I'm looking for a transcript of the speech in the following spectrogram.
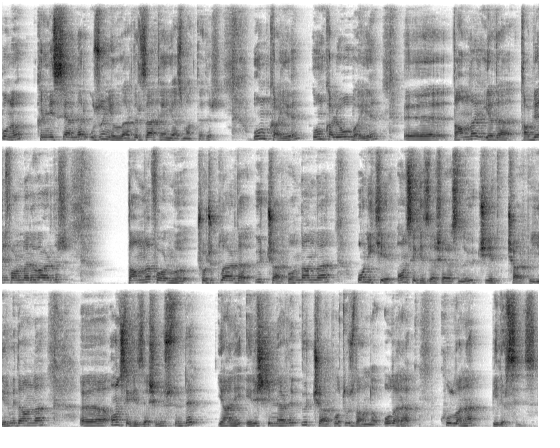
Bunu klinisyenler uzun yıllardır zaten yazmaktadır. Umka'yı, Umkaloba'yı e, damla ya da tablet formları vardır. Damla formu çocuklarda 3 çarpı 10 damla, 12-18 yaş arasında 3 çarpı 20 damla, 18 yaşın üstünde yani erişkinlerde 3 çarpı 30 damla olarak kullanabilirsiniz.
